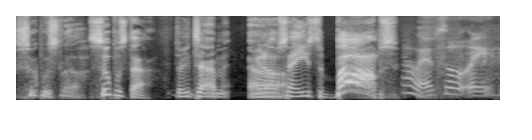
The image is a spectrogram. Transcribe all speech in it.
superstar, superstar. three time. You know what I'm uh, saying? He used to bombs. Oh, absolutely.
